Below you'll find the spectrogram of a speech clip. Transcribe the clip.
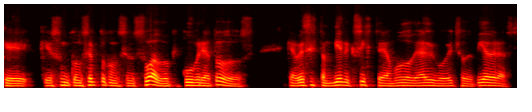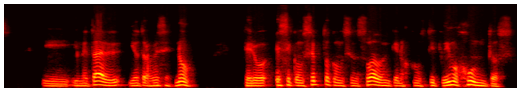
que, que, es un concepto consensuado que cubre a todos, que a veces también existe a modo de algo hecho de piedras y metal, y otras veces no. Pero ese concepto consensuado en que nos constituimos juntos,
